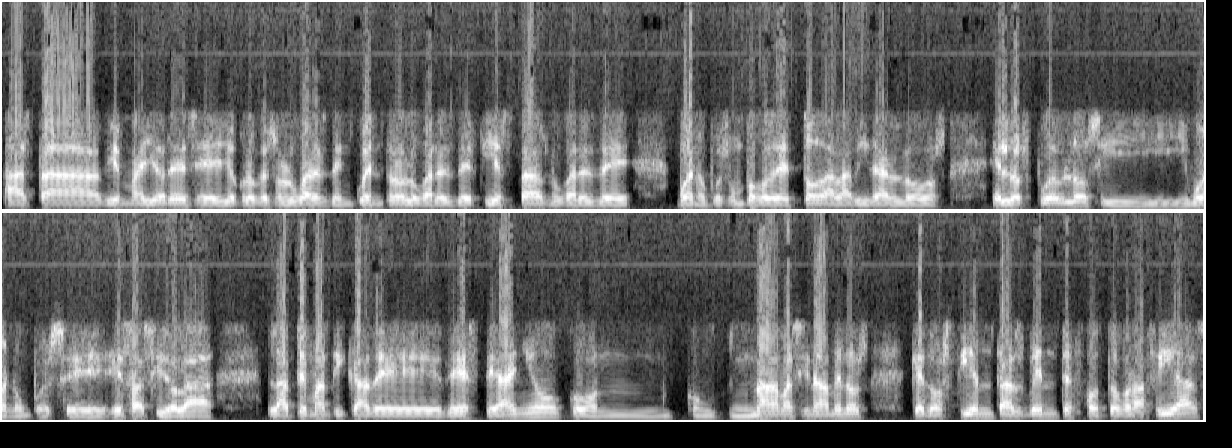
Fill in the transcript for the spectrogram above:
hasta bien mayores, eh, yo creo que son lugares de encuentro, lugares de fiestas, lugares de, bueno, pues un poco de toda la vida en los, en los pueblos y, bueno, pues eh, esa ha sido la, la temática de, de este año con, con nada más y nada menos que 220 fotografías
